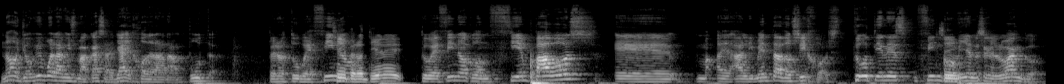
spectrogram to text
No, yo vivo en la misma casa, ya, hijo de la gran puta. Pero tu vecino, Sí, pero tiene. tu vecino con 100 pavos eh, alimenta a dos hijos. Tú tienes 5 Sí. millones en el banco.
